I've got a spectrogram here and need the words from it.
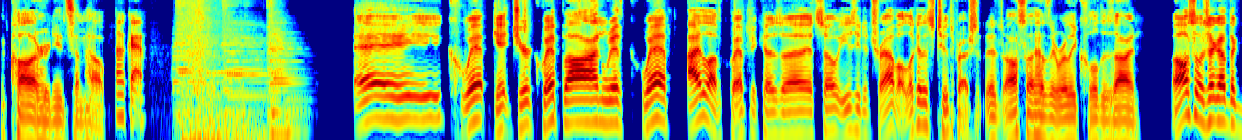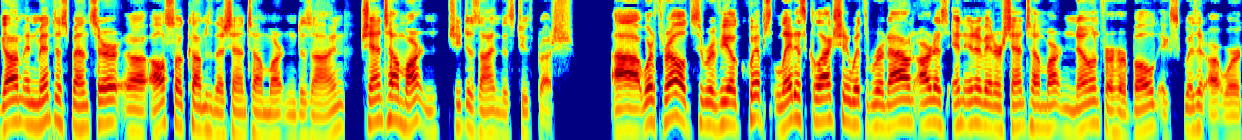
a caller who needs some help. Okay. Hey, Quip, get your Quip on with Quip. I love Quip because uh, it's so easy to travel. Look at this toothbrush. It also has a really cool design. Also, check out the gum and mint dispenser. Uh, also comes in the Shantell Martin design. Shantell Martin, she designed this toothbrush. Uh, we're thrilled to reveal Quip's latest collection with renowned artist and innovator Shantell Martin, known for her bold, exquisite artwork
